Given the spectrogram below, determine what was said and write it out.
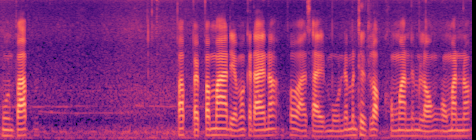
หมุนปั๊บปั๊บไปประมาณเดี๋ยวมันก็ได้เนาะเพราะว่าใส่หมุนให้มันทึกล็อกของมันให้มันหลงของมันเนาะ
